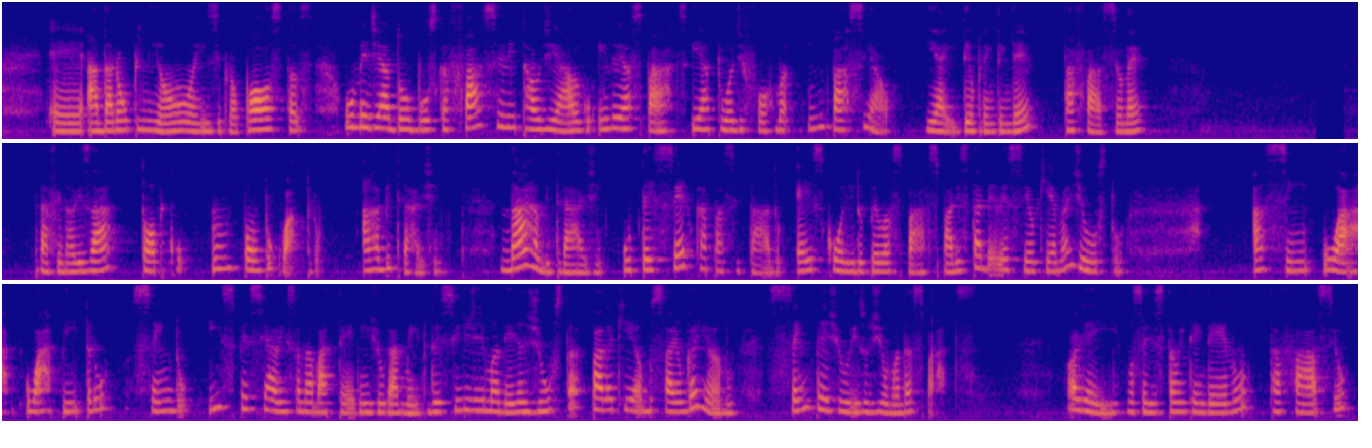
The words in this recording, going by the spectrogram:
é, a dar opiniões e propostas, o mediador busca facilitar o diálogo entre as partes e atua de forma imparcial. E aí, deu para entender? Tá fácil, né? Para finalizar, tópico 1.4: Arbitragem. Na arbitragem, o terceiro capacitado é escolhido pelas partes para estabelecer o que é mais justo. Assim, o, ar, o árbitro, sendo especialista na matéria em julgamento, decide de maneira justa para que ambos saiam ganhando, sem prejuízo de uma das partes. Olha aí, vocês estão entendendo? Tá fácil?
